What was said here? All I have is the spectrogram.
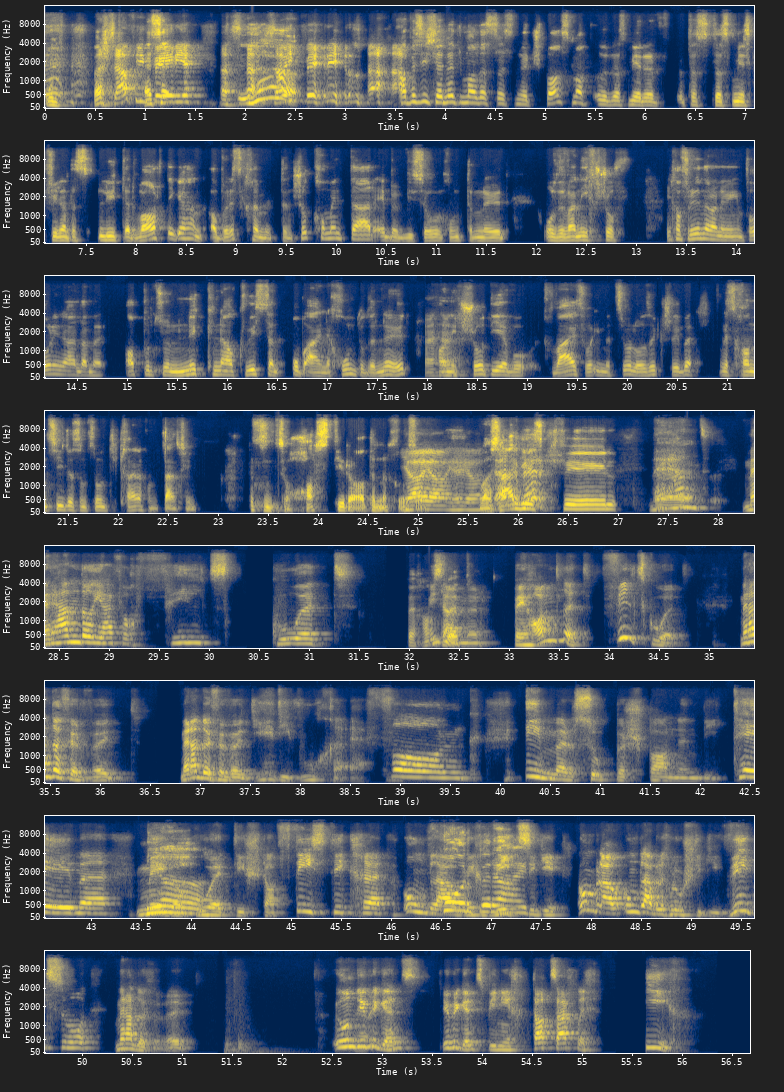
Und, weißt, es- Ferien? Hast du Ja. Ferien aber es ist ja nicht mal, dass das nicht Spaß macht oder dass wir, dass, dass wir das Gefühl haben, dass Leute Erwartungen haben. Aber es kommen dann schon Kommentare, eben, wieso kommt er nicht? Oder wenn ich schon. Ich habe früher ich im Vorhinein, wenn wir ab und zu nicht genau gewusst haben, ob einer kommt oder nicht, habe ich schon die, wo ich weiß, die immer zuhören, geschrieben. Und es kann sein, dass am Sonntag keiner kommt. Dann sind, das sind so Hasstiraden. Ja, so, ja, ja. ja. Was ja, haben die das Gefühl? wir, Äh, haben, wir haben euch einfach viel zu gut behandelt? wir, behandelt. Viel zu gut. Wir haben euch verwöhnt. Wir haben euch verwöhnt. Jede Woche Erfolg, immer super spannende Themen, mega Ja. gute Statistiken, unglaublich witzige, unglaub, unglaublich lustige Witze. Wir haben euch verwöhnt. Und übrigens, übrigens bin ich tatsächlich, ich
